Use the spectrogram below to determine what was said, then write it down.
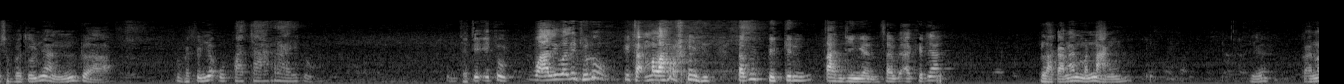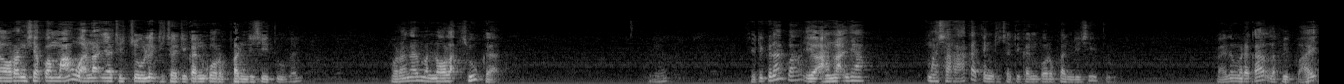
Sebetulnya enggak, sebetulnya upacara itu. Jadi itu wali-wali dulu tidak melarang, tapi bikin tandingan sampai akhirnya belakangan menang. Ya, karena orang siapa mau anaknya diculik dijadikan korban di situ kan, orang kan menolak juga. Ya. Jadi kenapa? Ya anaknya masyarakat yang dijadikan korban di situ. Karena mereka lebih baik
